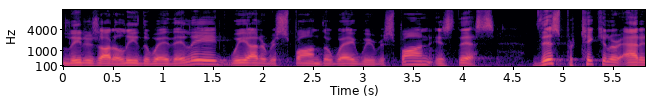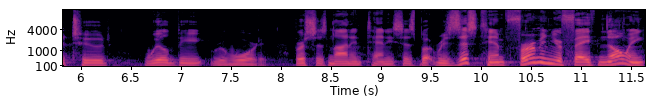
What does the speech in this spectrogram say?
leaders ought to lead the way they lead, we ought to respond the way we respond, is this. This particular attitude will be rewarded. Verses nine and 10, he says, but resist him, firm in your faith, knowing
